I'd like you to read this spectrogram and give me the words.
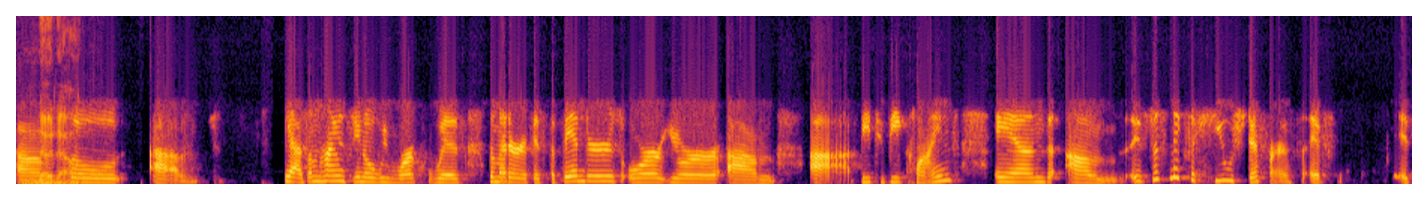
Um, No doubt. So, um, yeah, sometimes, you know, we work with no matter if it's the vendors or your um, uh, B2B clients. And um, it just makes a huge difference if it's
